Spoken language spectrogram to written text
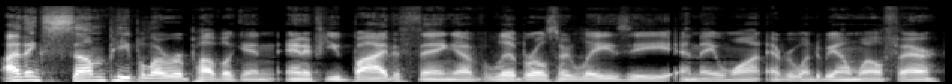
I think some people are Republican, and if you buy the thing of liberals are lazy and they want everyone to be on welfare,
